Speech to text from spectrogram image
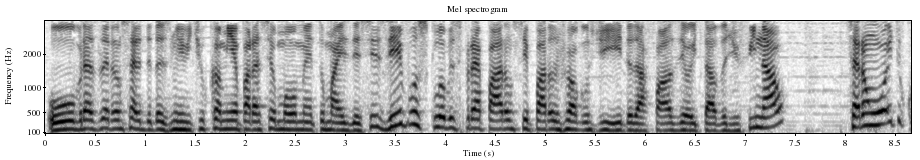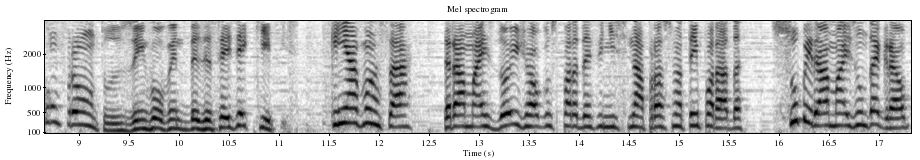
O Brasileirão Série D 2021 caminha para seu momento mais decisivo. Os clubes preparam-se para os jogos de ida da fase oitava de final. Serão oito confrontos envolvendo 16 equipes. Quem avançar terá mais dois jogos para definir se na próxima temporada subirá mais um degrau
